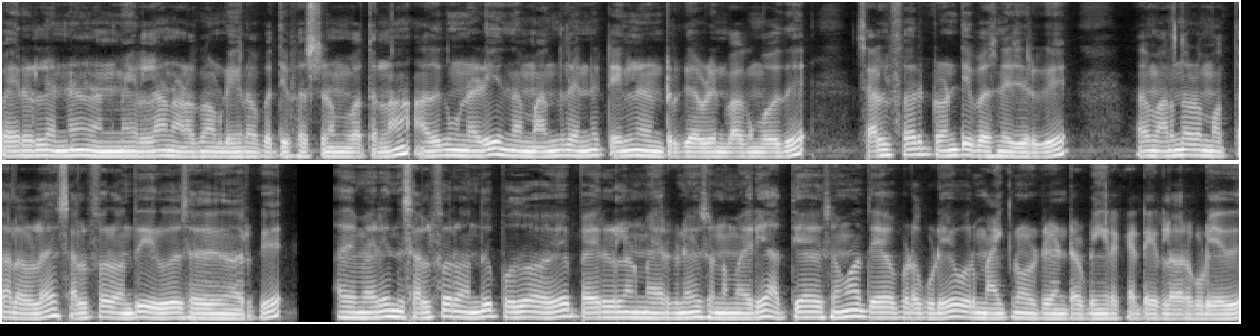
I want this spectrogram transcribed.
பயிர்களில் என்னென்ன நன்மைகள்லாம் நடக்கும் அப்படிங்கிறத பற்றி ஃபஸ்ட்டு நம்ம பார்த்துடலாம். அதுக்கு முன்னாடி இந்த மருந்தில் என்ன டெக்னிக் இருக்குது அப்படின்னு பார்க்கும்போது சல்ஃபர் டுவெண்ட்டி பர்சன்டேஜ் இருக்குது அது மருந்தோட மொத்த அளவில் சல்ஃபர் வந்து இருபது சதவீதம் இருக்குது அதேமாதிரி இந்த சல்ஃபர் வந்து பொதுவாகவே பயிர்கள் நம்ம ஏற்கனவே சொன்ன மாதிரி அத்தியாவசியமாக தேவைப்படக்கூடிய ஒரு மைக்ரோட்ரியன்ட் அப்படிங்கிற கேட்டகரியில் வரக்கூடியது.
